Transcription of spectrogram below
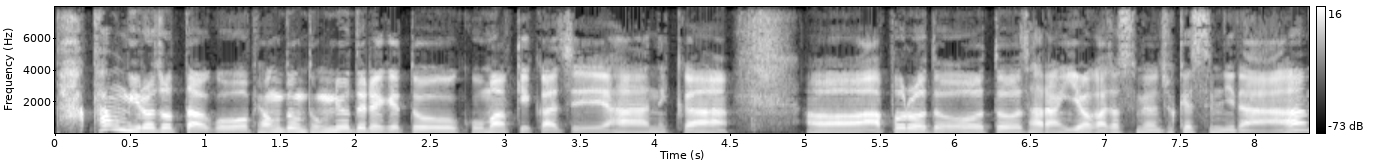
팍팍 밀어줬다고 병동 동료들에게 또 고맙기까지 하니까 어, 앞으로도 또 사랑 이어가셨으면 좋겠습니다.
